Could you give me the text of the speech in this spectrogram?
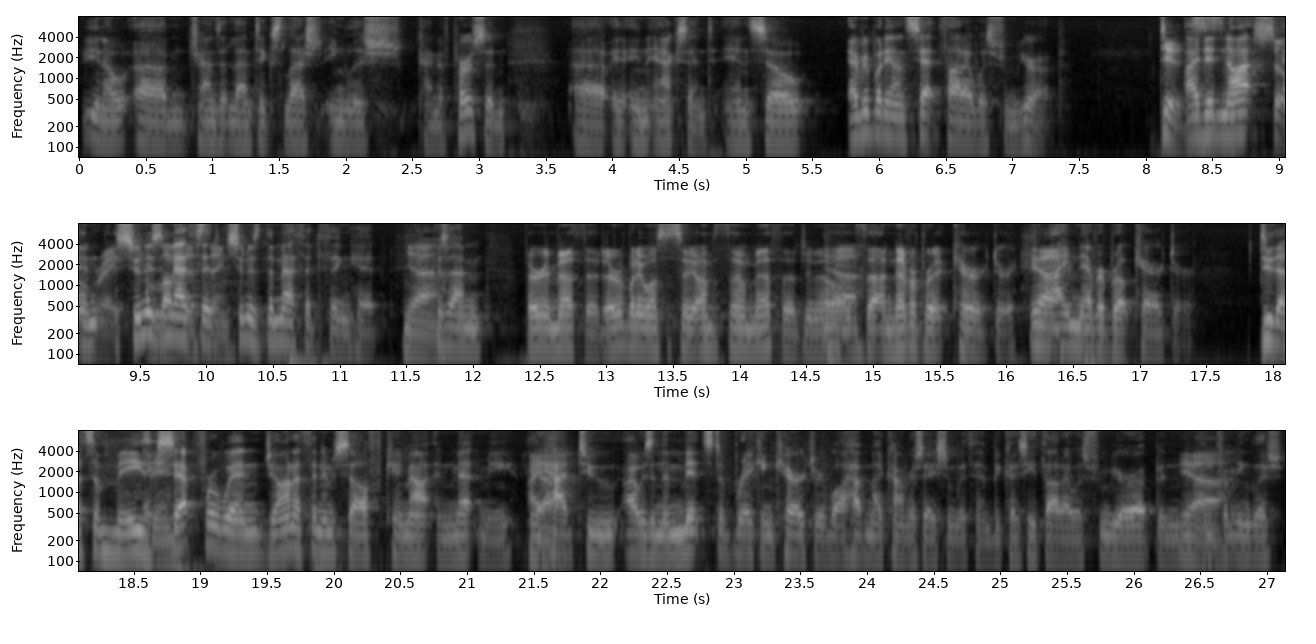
you know, um, transatlantic slash English kind of person uh, in, in accent. And so everybody on set thought I was from Europe. Dude. I did not. So and great. as soon as love this method, as soon as the method thing hit, Yeah. because I'm very method. Everybody wants to say I'm so method. You know, Yeah. It's, I never broke character. Yeah. I never broke character. Dude, that's amazing. Except for when Jonathan himself came out and met me, I had to. I was in the midst of breaking character while I having my conversation with him because he thought I was from Europe and, Yeah. and from English,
